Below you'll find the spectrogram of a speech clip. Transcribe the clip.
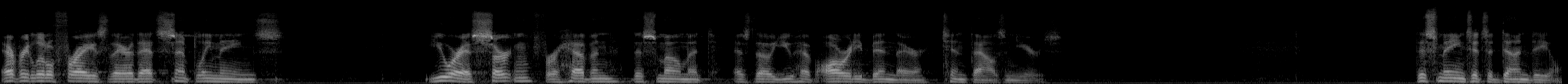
every little phrase there, that simply means you are as certain for heaven this moment as though you have already been there 10,000 years. This means it's a done deal.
